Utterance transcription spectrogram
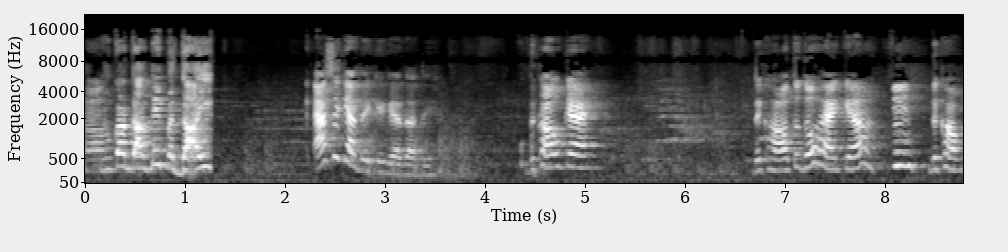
हाँ। उनका दादी बधाई। ऐसे क्या दे के गया दादी? दिखाओ क्या है? दिखाओ तो दो है क्या? हम्म दिखाओ।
